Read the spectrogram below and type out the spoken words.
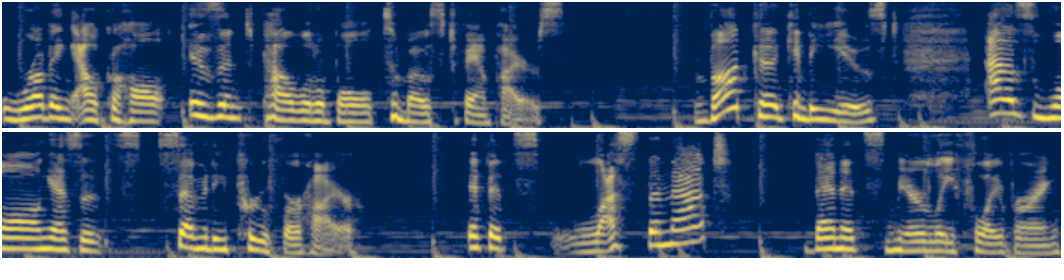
rubbing alcohol isn't palatable to most vampires. Vodka can be used as long as it's 70 proof or higher. If it's less than that, then it's merely flavoring.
